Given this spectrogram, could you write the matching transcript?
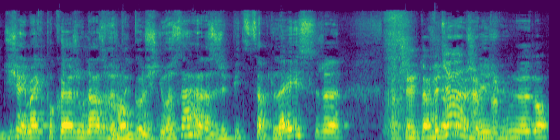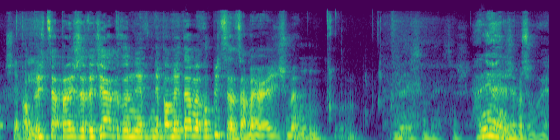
dzisiaj Mike pokojarzył nazwę tego liśniło zaraz, że Pizza Place, że Znaczy, to wiedziałem, że no, o pizza powiedzieć, że wiedziałem, tylko nie, nie pamiętam jaką pizzę zamawialiśmy. Wlej sobie jak chcesz. A nie, że potrzebuję.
